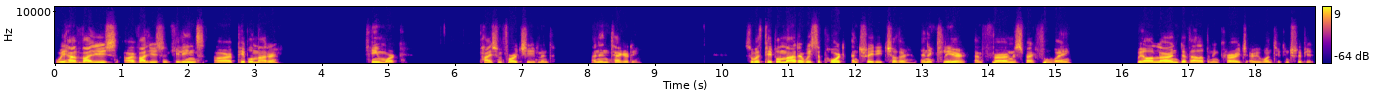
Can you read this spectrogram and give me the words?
we have values. Our values at Keelings are people matter, teamwork, passion for achievement, and integrity. So with people matter, we support and treat each other in a clear and and respectful way. We all learn, develop, and encourage everyone to contribute.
